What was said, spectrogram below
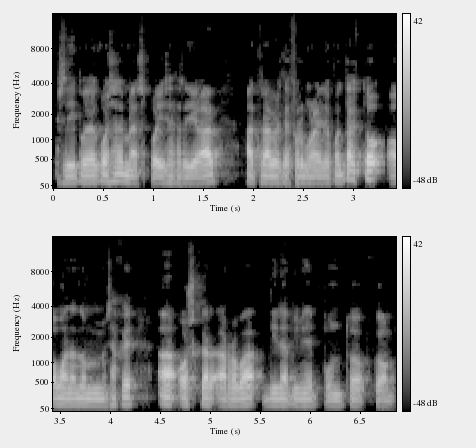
Ese tipo de cosas me las podéis hacer llegar a través de formulario de contacto o mandando un mensaje a oscar.dinapime.com.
